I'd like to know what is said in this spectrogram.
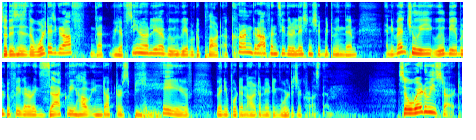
So this is the voltage graph that we have seen earlier. We will be able to plot a current graph and see the relationship between them. And eventually we'll be able to figure out exactly how inductors behave when you put an alternating voltage across them. So where do we start?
